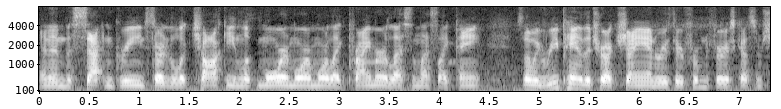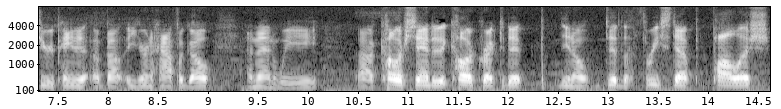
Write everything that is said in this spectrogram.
and then the satin green started to look chalky and look more and more and more like primer, less and less like paint. So then we repainted the truck. Cheyenne Reuther from Nefarious Kustom, she repainted it about a year and a half ago, and then we uh, color sanded it, color corrected it, you know, did the three-step polish,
